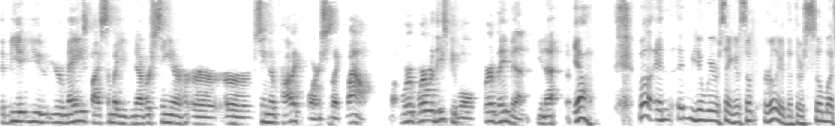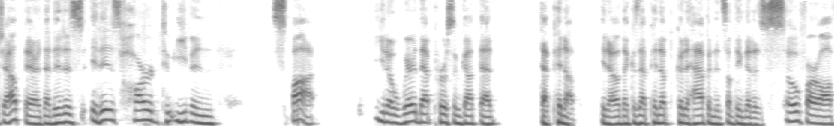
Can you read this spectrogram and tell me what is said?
Be you, you're amazed by somebody you've never seen or, or, or seen their product before. And she's like, wow, where where were these people? Where have they been? You know? Yeah. Well, and you know, we were saying so earlier that there's so much out there that it is it is hard to even spot you know, where that person got that, that pinup, you know, because that, that pinup could have happened in something that is so far off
